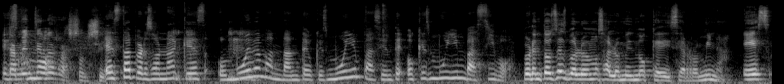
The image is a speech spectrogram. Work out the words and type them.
Es También como tienes razón, sí. Esta persona que es o muy demandante, o que es muy impaciente, o que es muy invasivo. Pero entonces volvemos a lo mismo que dice Romina. Es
